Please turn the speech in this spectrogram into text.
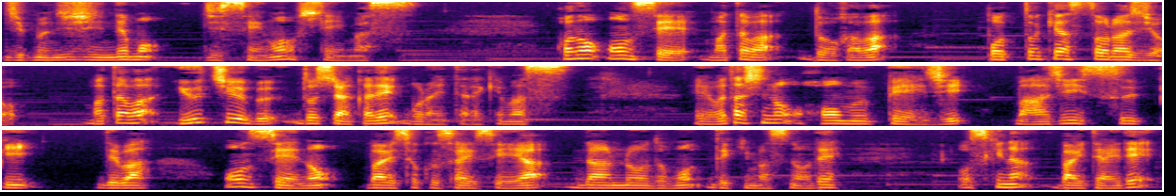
自分自身でも実践をしています。この音声または動画は、ポッドキャストラジオ、または YouTube どちらかでご覧いただけます。私のホームページ、マジスピでは、音声の倍速再生やダウンロードもできますので、お好きな媒体で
